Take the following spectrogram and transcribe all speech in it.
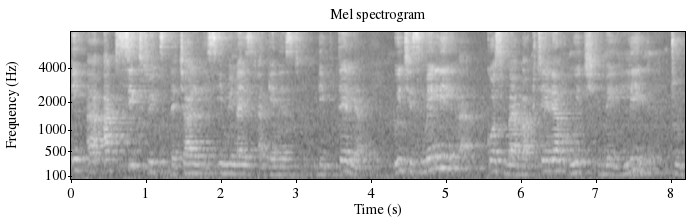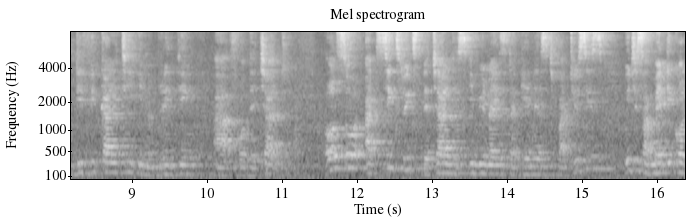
in, uh, at six weeks, the child is immunized against diphtheria, which is mainly uh, caused by a bacterium which may lead to difficulty in breathing uh, for the child. Also, at six weeks, the child is immunized against pertussis, which is a medical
